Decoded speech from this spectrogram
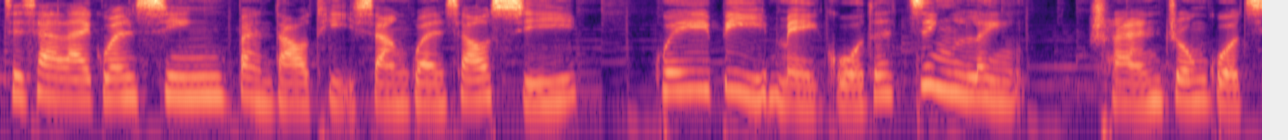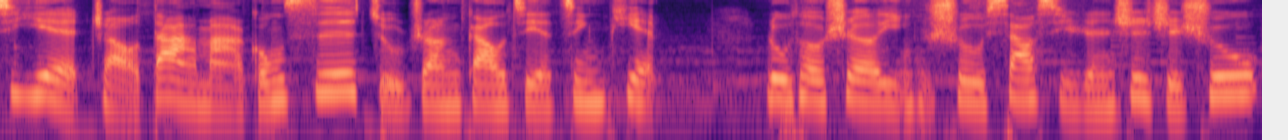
接下来关心半导体相关消息，规避美国的禁令，传中国企业找大马公司组装高阶晶片。路透社引述消息人士指出，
